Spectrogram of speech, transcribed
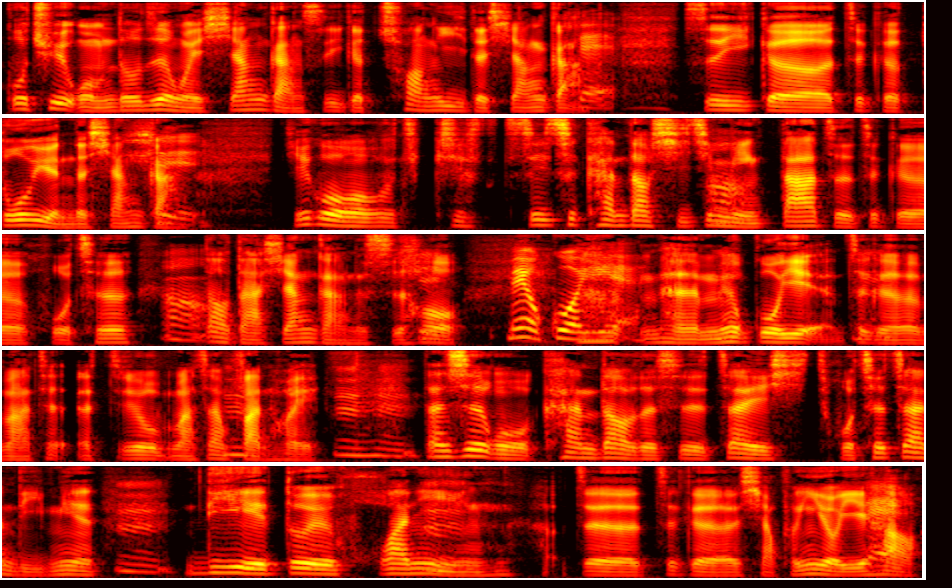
过去我们都认为香港是一个创意的香港，是一个这个多元的香港。结果这次看到习近平搭着这个火车到达香港的时候，没有过夜，呃，没有过夜，这个马上呃就马上返回。嗯嗯。但是我看到的是在火车站里面，嗯，列队欢迎的这个小朋友也好，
